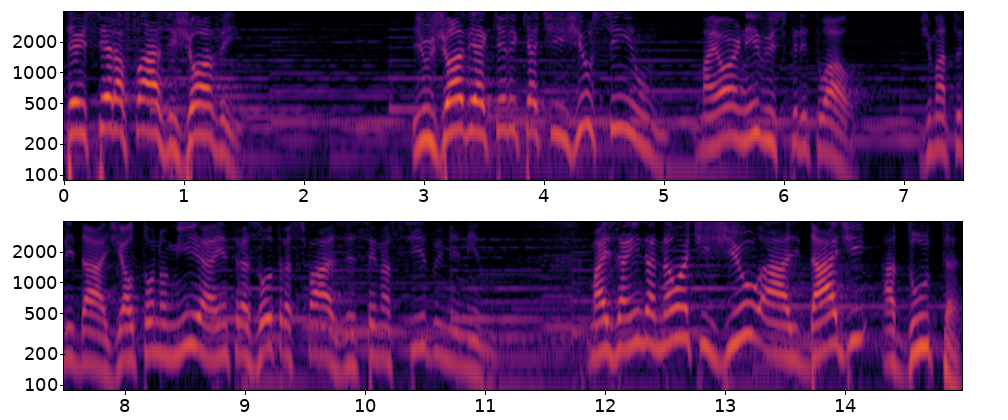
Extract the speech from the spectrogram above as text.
Terceira fase, jovem. E o jovem é aquele que atingiu sim um maior nível espiritual de maturidade, autonomia entre as outras fases, recém-nascido e menino. Mas ainda não atingiu a idade adulta.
